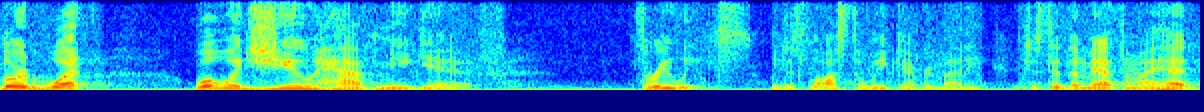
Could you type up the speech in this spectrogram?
Lord, what, what would you have me give? Three weeks. We just lost a week, everybody. Just did the math in my head.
